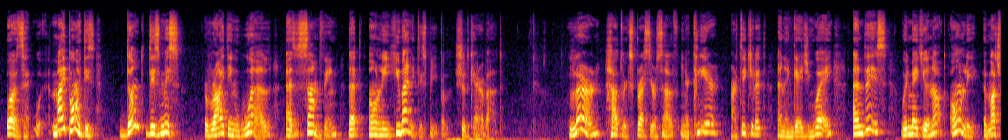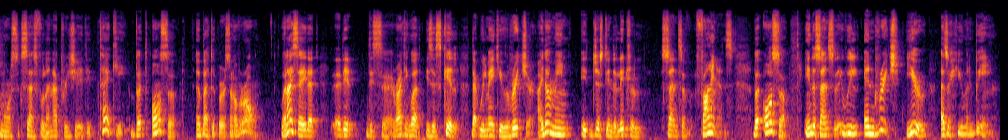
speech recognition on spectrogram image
was my point is, don't dismiss writing well as something that only humanities people should care about. Learn how to express yourself in a clear, articulate, and engaging way, and this will make you not only a much more successful and appreciated techie, but also a better person overall. When I say that uh, this uh, writing well is a skill that will make you richer, I don't mean it just in the literal sense of finance, but also in the sense that it will enrich you as a human being.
